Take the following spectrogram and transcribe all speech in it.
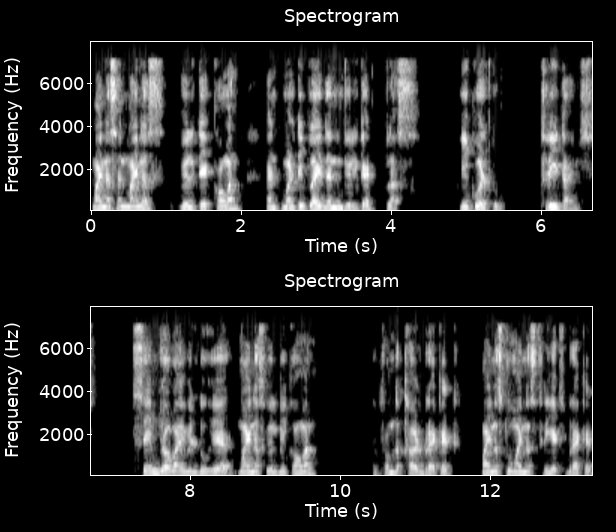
minus and minus will take common and multiply then we will get plus equal to 3 times same job I will do here. Minus will be common from the third bracket. Minus 2 minus 3x bracket.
